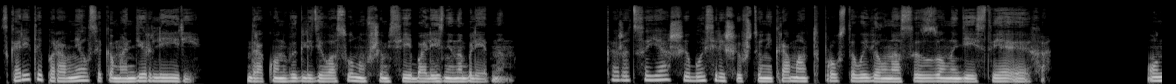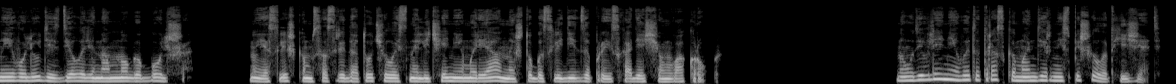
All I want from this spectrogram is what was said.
с каретой поравнялся командир Лейри. Дракон выглядел осунувшимся и болезненно бледным. Кажется, я ошиблась, решив, что некромант просто вывел нас из зоны действия эха. Он и его люди сделали намного больше, но я слишком сосредоточилась на лечении Марианны, чтобы следить за происходящим вокруг. На удивление, в этот раз командир не спешил отъезжать.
